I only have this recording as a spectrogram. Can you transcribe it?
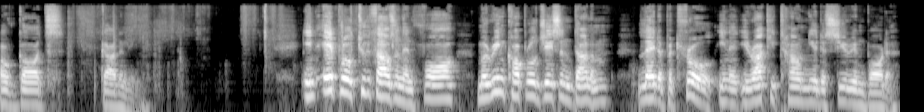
of God's gardening. In April 2004, Marine Corporal Jason Dunham led a patrol in an Iraqi town near the Syrian border.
